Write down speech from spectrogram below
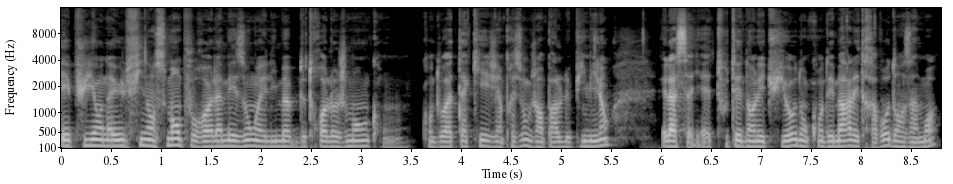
et puis on a eu le financement pour, heu, la maison et l'immeuble de 3 logements qu'on qu'on doit attaquer. J'ai l'impression que j'en parle depuis 1000 ans et là, ça y est, tout est dans les tuyaux, donc on démarre les travaux dans 1 mois.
